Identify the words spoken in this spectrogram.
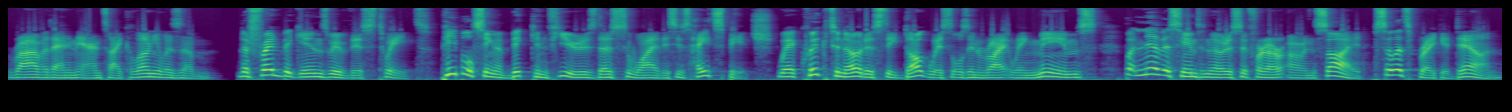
rather than in anti colonialism. The thread begins with this tweet. People seem a bit confused as to why this is hate speech. We're quick to notice the dog whistles in right wing memes, but never seem to notice it for our own side. So let's break it down.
